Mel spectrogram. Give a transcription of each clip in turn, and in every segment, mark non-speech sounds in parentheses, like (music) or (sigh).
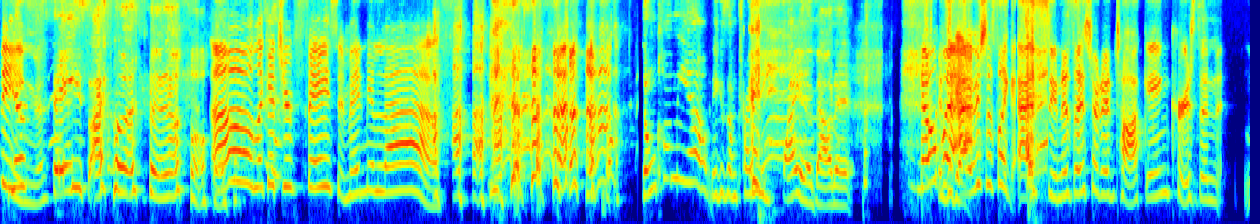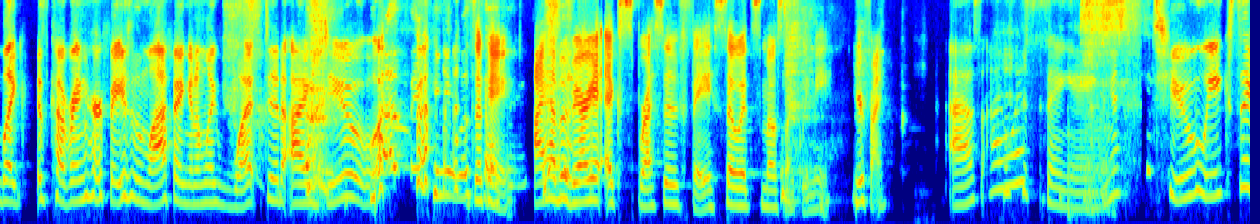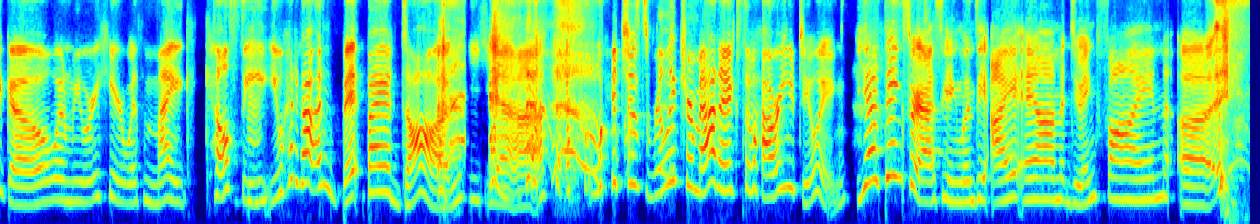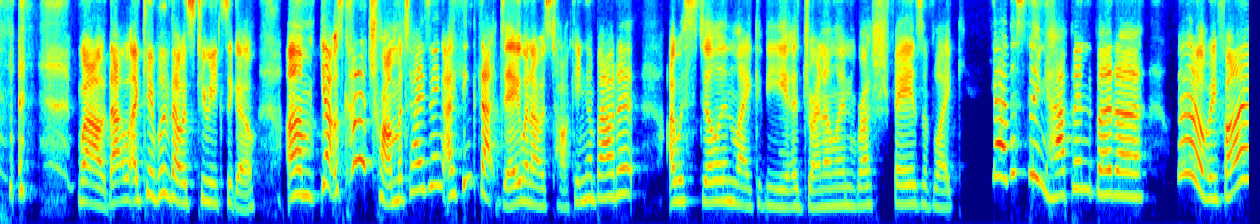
didn't do Your anything. face. I don't (laughs) know. Oh, look at your face! It made me laugh. (laughs) don't call me out because I'm trying to be quiet about it. No, but okay. I was just like, as soon as I started talking, Kirsten like is covering her face and laughing, and I'm like, what did I do? Nothing. It It's okay. Kelsey. I have a very expressive face, so it's most likely me. You're fine. As I was (laughs) saying, two weeks ago when we were here with Mike, Kelsey, Mhm. you had gotten bit by a dog. (laughs) Yeah. (laughs) Which is really traumatic. So, how are you doing? Yeah, thanks for asking, Lindsay. I am doing fine. Uh wow, that I can't believe that was 2 weeks ago. Um yeah, it was kind of traumatizing. I think that day when I was talking about it, I was still in like the adrenaline rush phase of like, yeah, this thing happened, but uh it'll be fine.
